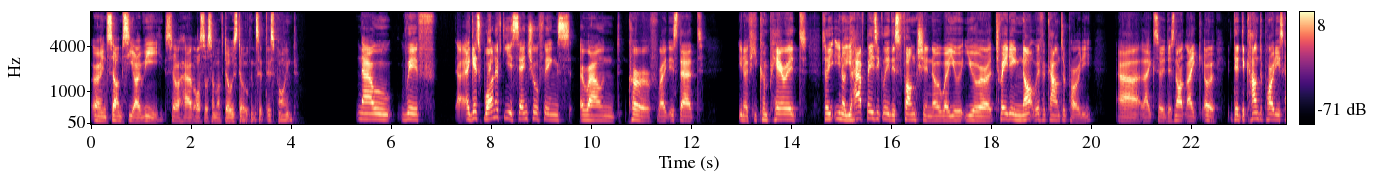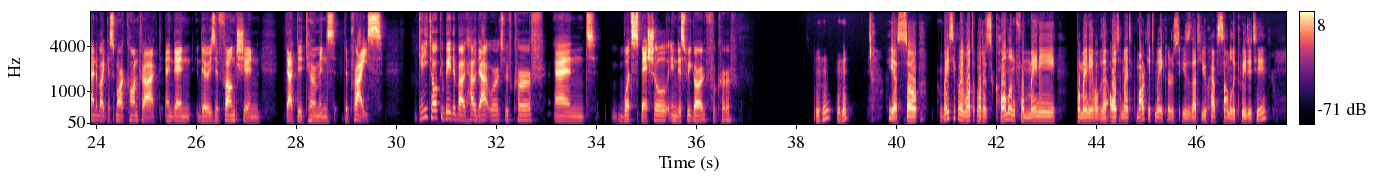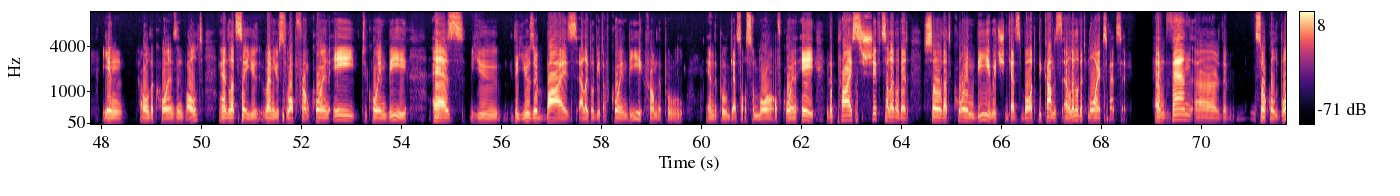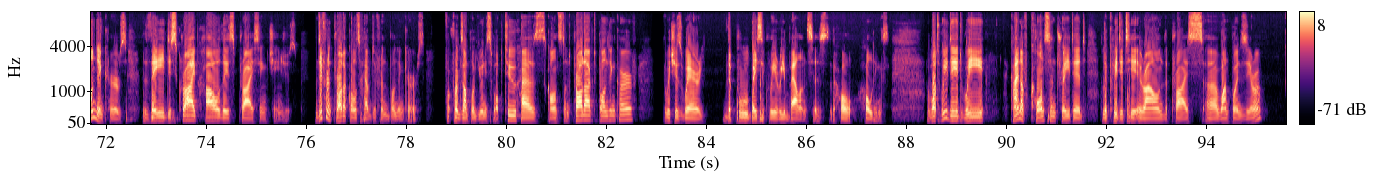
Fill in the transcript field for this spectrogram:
earn some CRV, so I have also some of those tokens at this point. Now, with I guess one of the essential things around Curve, right, is that you know if you compare it, so you know you have basically this function know, where you you're trading not with a counterparty, uh, like so there's not like oh the the counterparty is kind of like a smart contract, and then there is a function that determines the price. Can you talk a bit about how that works with Curve and what's special in this regard for Curve? Mm-hmm, mm-hmm. Yes. So basically, what what is common for many for many of the automatic market makers is that you have some liquidity in all the coins involved, and let's say you when you swap from coin A to coin B, as you the user buys a little bit of coin B from the pool and the pool gets also more of coin A, the price shifts a little bit so that coin B, which gets bought, becomes a little bit more expensive. And then uh, the so-called bonding curves, they describe how this pricing changes. Different protocols have different bonding curves. For, for example, Uniswap 2 has constant product bonding curve, which is where the pool basically rebalances the whole holdings. What we did, we kind of concentrated liquidity around the price uh, 1.0.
